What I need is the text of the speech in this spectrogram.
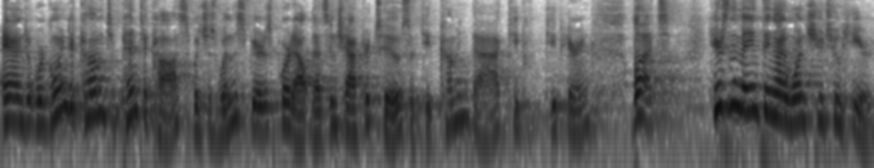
And we're going to come to Pentecost, which is when the Spirit is poured out. That's in chapter 2, so keep coming back, keep, keep hearing. But here's the main thing I want you to hear.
